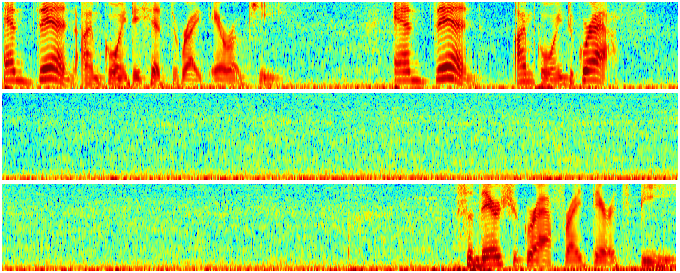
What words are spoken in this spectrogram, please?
and then I'm going to hit the right arrow key. And then I'm going to graph. So there's your graph right there. It's B.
